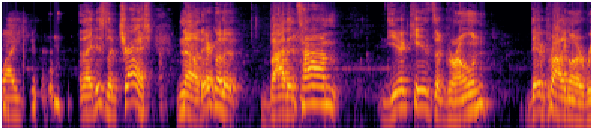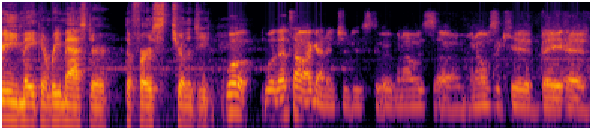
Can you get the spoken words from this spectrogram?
Like, like this look trash. No, they're gonna. By the time your kids are grown, they're probably going to remake and remaster the first trilogy. Well, well, that's how I got introduced to it when I was um, when I was a kid. They had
